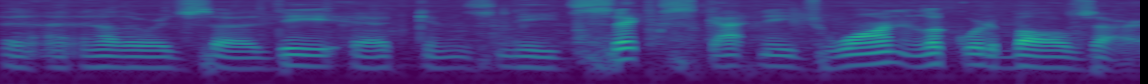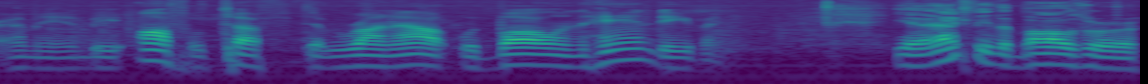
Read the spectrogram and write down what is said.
In, in other words, uh, D. Adkins needs six, Scott needs one, and look where the balls are. I mean, it'd be awful tough to run out with ball in hand even. Yeah, actually, the balls were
